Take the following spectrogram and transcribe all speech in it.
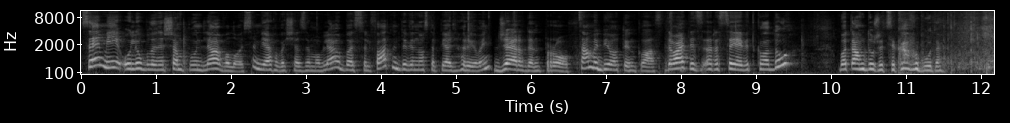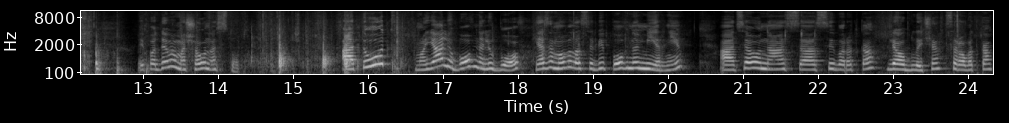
Це мій улюблений шампунь для волосся. Я його час замовляю. Безсульфатний 95 гривень. Джерден Prof. Саме біотин клас. Давайте зараз це я відкладу, бо там дуже цікаво буде. І подивимося, що у нас тут. А тут моя любовна любов. Я замовила собі повномірні. А це у нас сиворотка для обличчя, сироватка.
